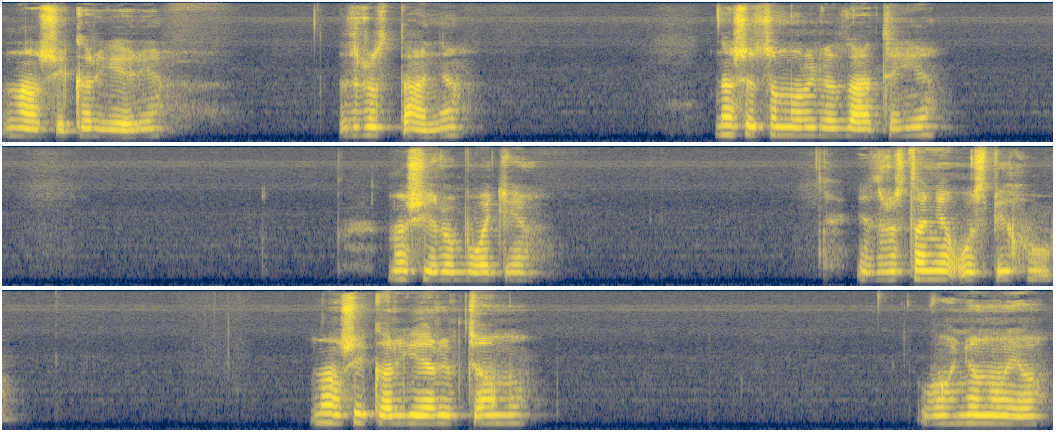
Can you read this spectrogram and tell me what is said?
нашій кар'єрі, зростання, наші самореалізації, нашій роботі і зростання успіху нашої кар'єри в цьому вогняною.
